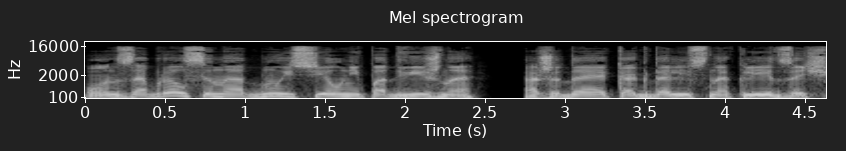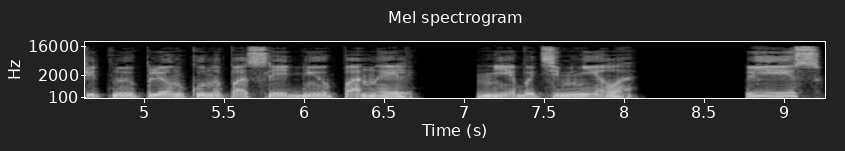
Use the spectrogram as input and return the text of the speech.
Он забрался на одну и сел неподвижно, ожидая, когда лис наклеит защитную пленку на последнюю панель. Небо темнело. «Лис!»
